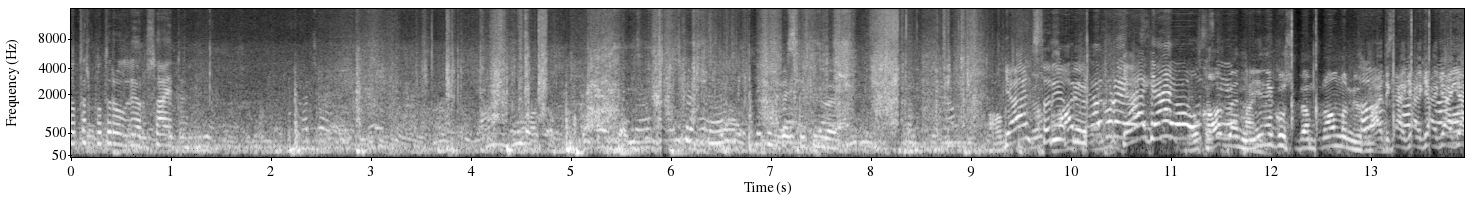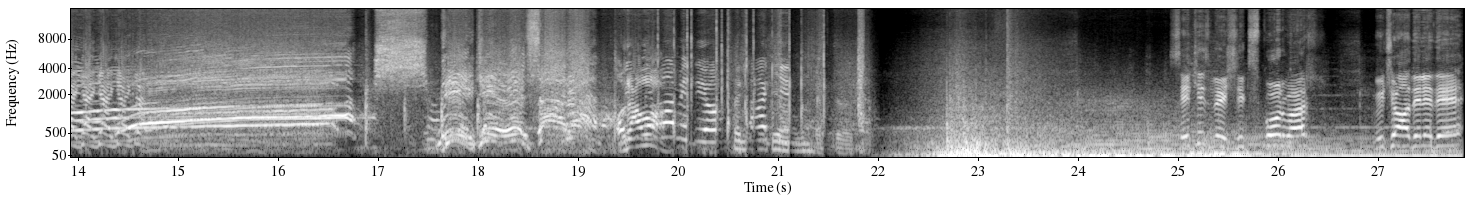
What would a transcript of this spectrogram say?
Patır patır oluyoruz haydi. Gel sarı yapıyorum. Gel buraya gel. gel. Yok abi ben neyin egosu ben bunu anlamıyorum. Hadi gel gel gel gel gel gel gel gel gel. Oyun Bravo. devam ediyor. Sakin. 8-5'lik skor var. Mücadelede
